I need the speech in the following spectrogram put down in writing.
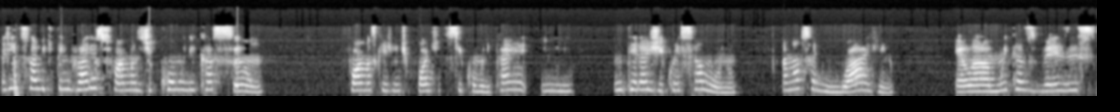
a gente sabe que tem várias formas de comunicação, formas que a gente pode se comunicar e, e interagir com esse aluno. A nossa linguagem, ela muitas vezes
